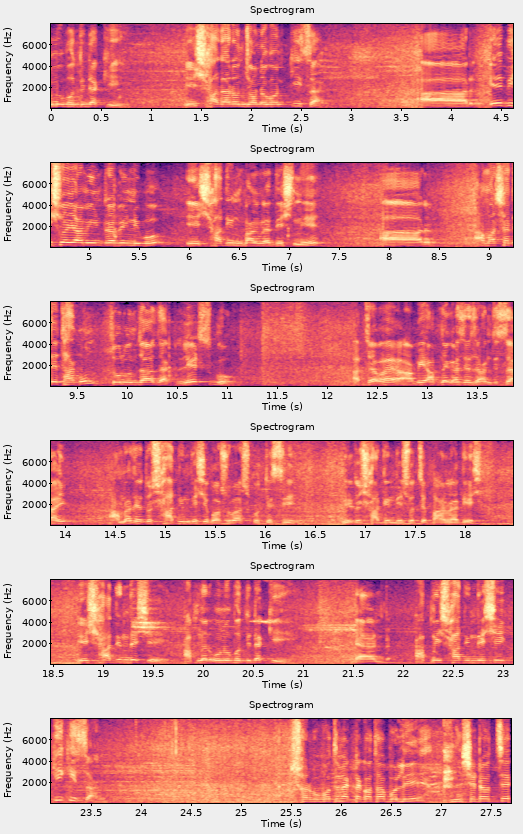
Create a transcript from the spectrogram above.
অনুভূতিটা কী? এই সাধারণ জনগণ কী চায়? আর এ বিষয়ে আমি ইন্টারভিউ নিব এই স্বাধীন বাংলাদেশ নিয়ে। আর আমার সাথে থাকুন, চলুন যাওয়া যাক লেটস গো আচ্ছা ভাই আমি আপনার কাছে জানতে চাই, আমরা যেহেতু স্বাধীন দেশে বসবাস করতেছি, যেহেতু স্বাধীন দেশ হচ্ছে বাংলাদেশ এই স্বাধীন দেশে আপনার অনুভূতিটা কী? অ্যান্ড আপনি স্বাধীন দেশে কি কি চান? সর্বপ্রথম একটা কথা বলি সেটা হচ্ছে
